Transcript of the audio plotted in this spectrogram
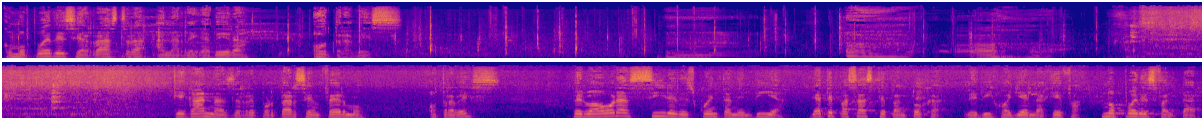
Como puede, se arrastra a la regadera otra vez. Qué ganas de reportarse enfermo. ¿Otra vez? Pero ahora sí le descuentan el día. Ya te pasaste, Pantoja, le dijo ayer la jefa. No puedes faltar.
